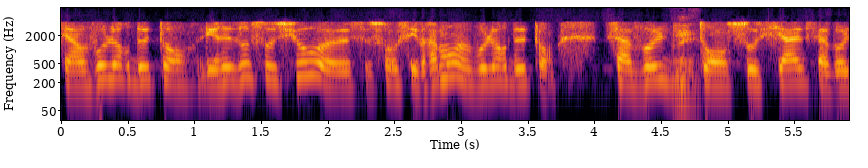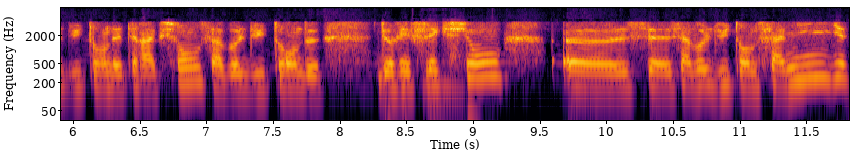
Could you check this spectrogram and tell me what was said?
c'est un voleur de temps. Les réseaux sociaux, euh, ce sont, c'est vraiment un voleur de temps. Ça vole du Ouais. temps social, ça vole du temps d'interaction, ça vole du temps de, de réflexion, euh, ça vole du temps de famille.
